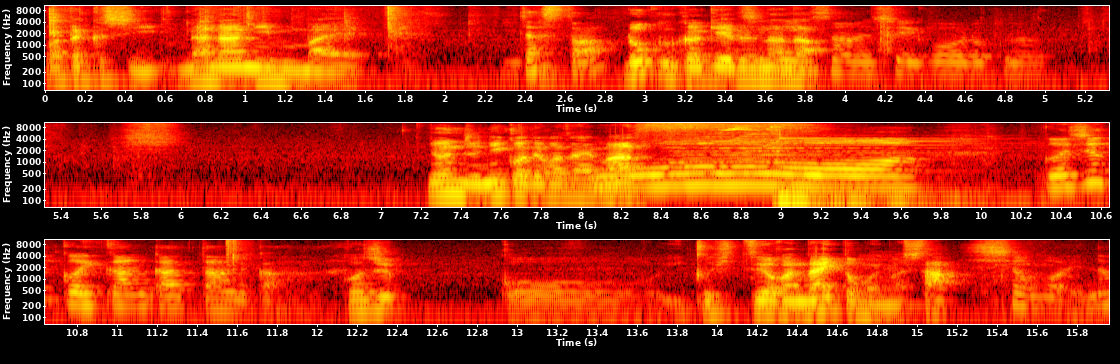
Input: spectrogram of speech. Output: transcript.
私7人前。ジャスト 6×742 1234567個でございます。おお50個いかんかったんか。50個行く必要がないと思いました。しょぼいな。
